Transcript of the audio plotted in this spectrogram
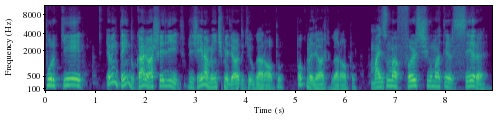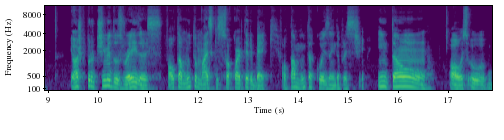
Porque eu entendo, cara, eu acho ele ligeiramente melhor do que o Garópolo, um pouco melhor que o Garópolo, mas uma first e uma terceira, eu acho que para o time dos Raiders falta muito mais que só quarterback, falta muita coisa ainda para esse time. Então, ó, o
